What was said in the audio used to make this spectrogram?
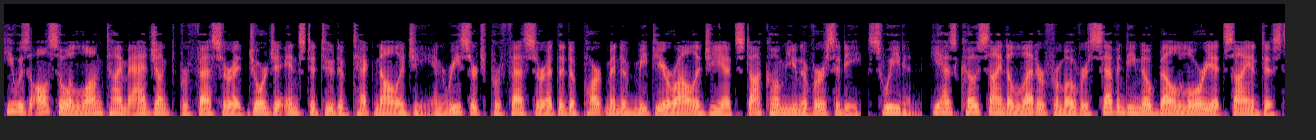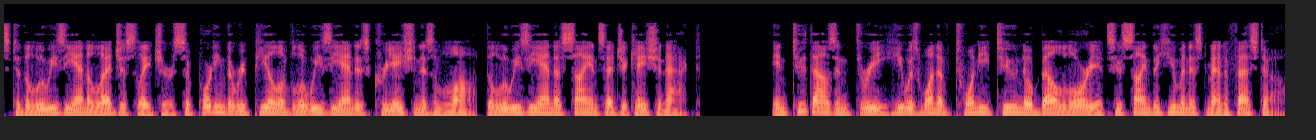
He was also a longtime adjunct professor at Georgia Institute of Technology and research professor at the Department of Meteorology at Stockholm University, Sweden. He has co signed a letter from over 70 Nobel laureate scientists to the Louisiana legislature supporting the repeal of Louisiana's creationism law, the Louisiana Science Education Act. In 2003, he was one of 22 Nobel laureates who signed the Humanist Manifesto.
